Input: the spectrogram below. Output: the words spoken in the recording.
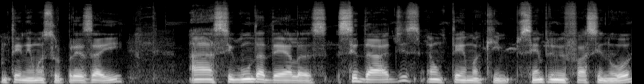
não tem nenhuma surpresa aí. A segunda delas, cidades, é um tema que sempre me fascinou.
